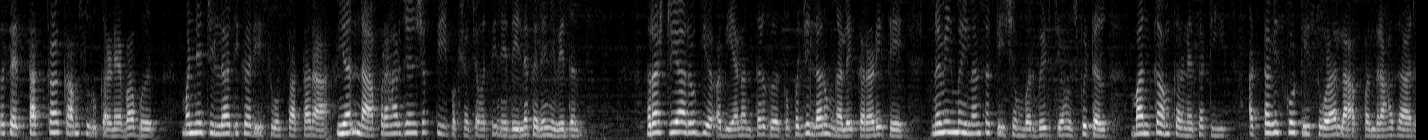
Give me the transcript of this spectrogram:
तसेच तात्काळ काम सुरू करण्याबाबत मान्य जिल्हाधिकारी सो सातारा यांना प्रहार जनशक्ती पक्षाच्या वतीने देण्यात आले निवेदन. राष्ट्रीय आरोग्य अभियानांतर्गत उपजिल्हा रुग्णालय कराड येथे नवीन महिलांसाठी शंभर बेडचे हॉस्पिटल बांधकाम करण्यासाठी अठ्ठावीस कोटी सोळा लाख पंधरा हजार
